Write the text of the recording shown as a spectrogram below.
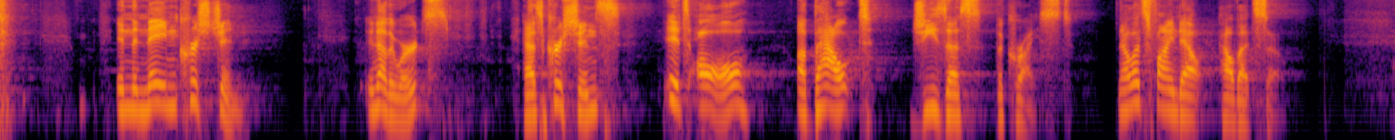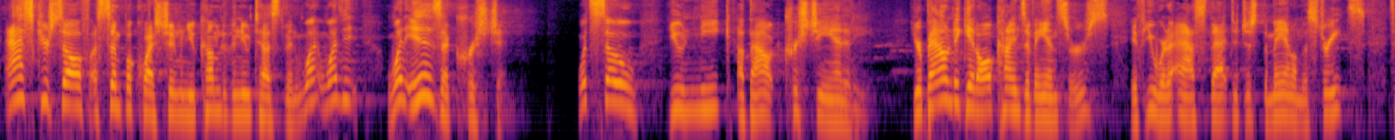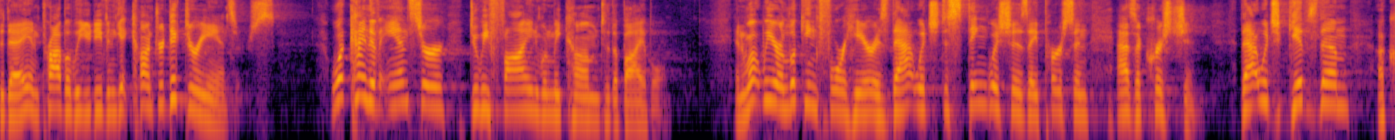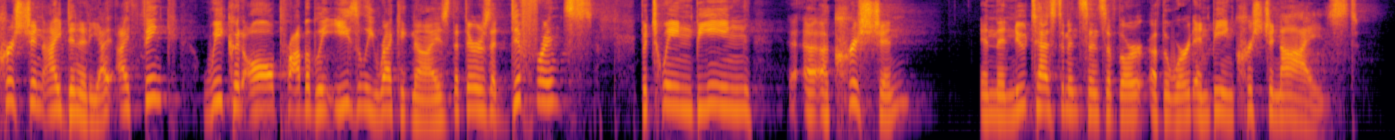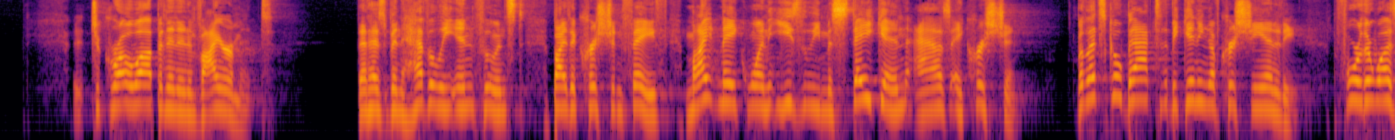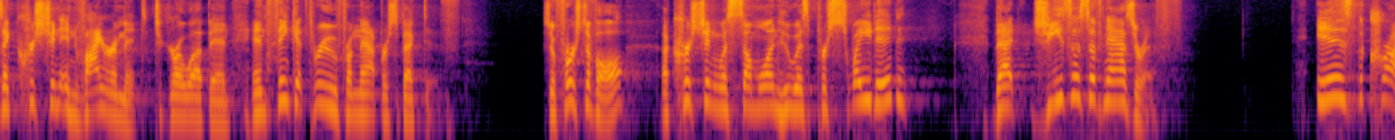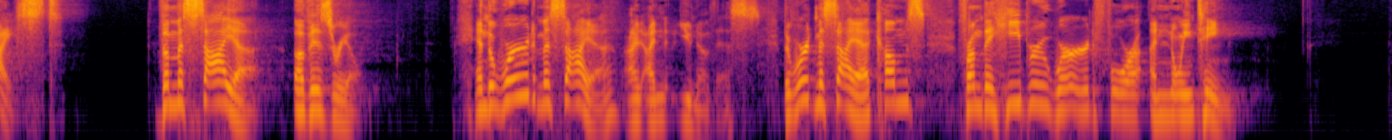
in the name Christian. In other words, as Christians, it's all about Jesus the Christ. Now let's find out how that's so. Ask yourself a simple question when you come to the New Testament what, what, what is a Christian? What's so unique about Christianity? You're bound to get all kinds of answers if you were to ask that to just the man on the streets today, and probably you'd even get contradictory answers. What kind of answer do we find when we come to the Bible? And what we are looking for here is that which distinguishes a person as a Christian, that which gives them a Christian identity. I, I think we could all probably easily recognize that there's a difference between being a, a Christian in the New Testament sense of the, of the word and being Christianized. To grow up in an environment that has been heavily influenced by the Christian faith might make one easily mistaken as a Christian. But let's go back to the beginning of Christianity, before there was a Christian environment to grow up in, and think it through from that perspective. So, first of all, a Christian was someone who was persuaded that Jesus of Nazareth is the Christ, the Messiah of Israel. And the word Messiah, I, I, you know this, the word Messiah comes from the Hebrew word for anointing.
